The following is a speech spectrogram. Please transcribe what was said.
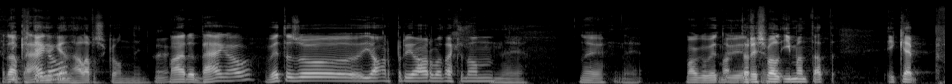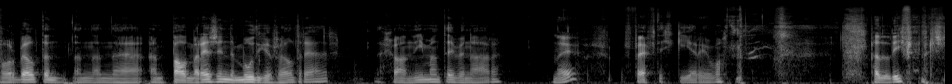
dat ik geen halve seconde in. Nee. Maar het bijgehouden? Weet je zo jaar per jaar wat dat je dan... Nee, Nee, nee. maar je weet Maar nu er is wel iemand dat. Ik heb bijvoorbeeld een, een, een, eh, een palmarès in de moedige veldrijder. Dat gaat niemand evenaren. Nee? 50 keer gewonnen. Bij de liefhebbers.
